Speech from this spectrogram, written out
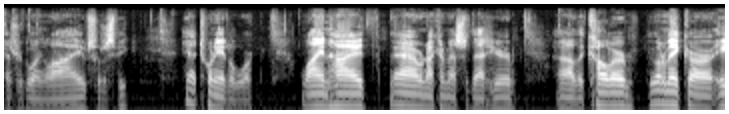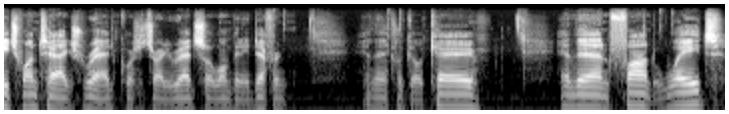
as we're going live, so to speak. Yeah, 28 will work. Line height, eh, we're not going to mess with that here. Uh, the color, we want to make our H1 tags red. Of course, it's already red, so it won't be any different. And then click OK. And then font weight,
